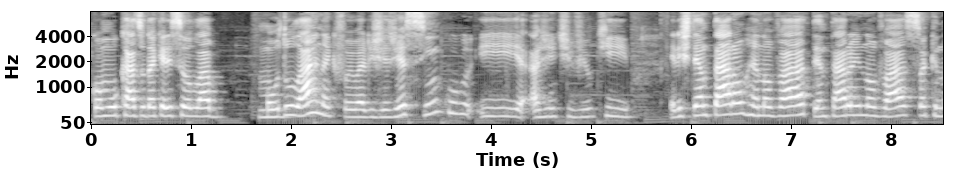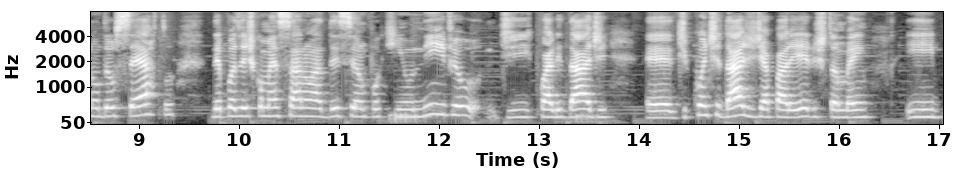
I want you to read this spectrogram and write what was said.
como o caso daquele celular modular, né, que foi o LG G5, e a gente viu que eles tentaram renovar, tentaram inovar, só que não deu certo. Depois eles começaram a descer um pouquinho o nível de qualidade, é, de quantidade de aparelhos também, e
